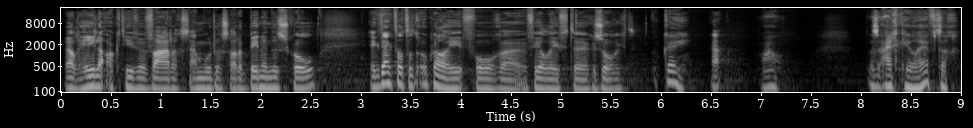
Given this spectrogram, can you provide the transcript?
wel hele actieve vaders en moeders hadden binnen de school. Ik denk dat dat ook wel voor eh, veel heeft eh, gezorgd. Oké. Ja. Wauw. Dat is eigenlijk heel heftig.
